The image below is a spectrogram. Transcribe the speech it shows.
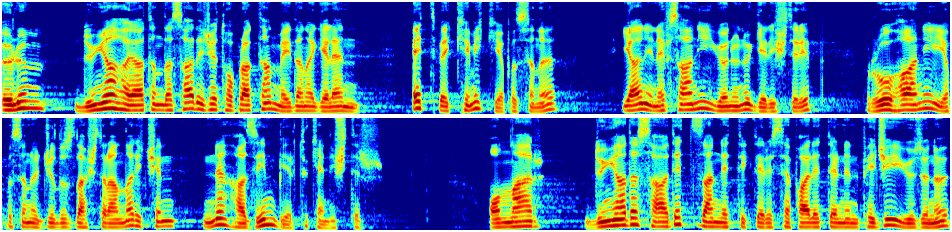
Ölüm, dünya hayatında sadece topraktan meydana gelen et ve kemik yapısını, yani nefsani yönünü geliştirip, ruhani yapısını cılızlaştıranlar için ne hazin bir tükeniştir. Onlar, dünyada saadet zannettikleri sefaletlerinin feci yüzünü,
